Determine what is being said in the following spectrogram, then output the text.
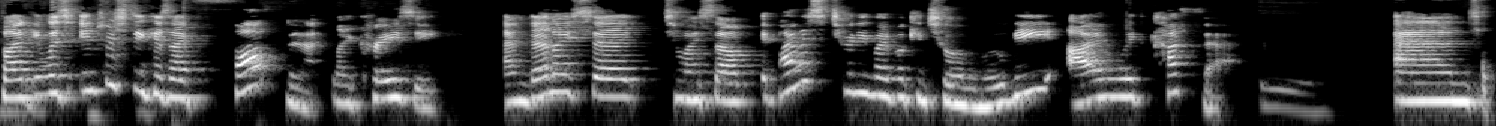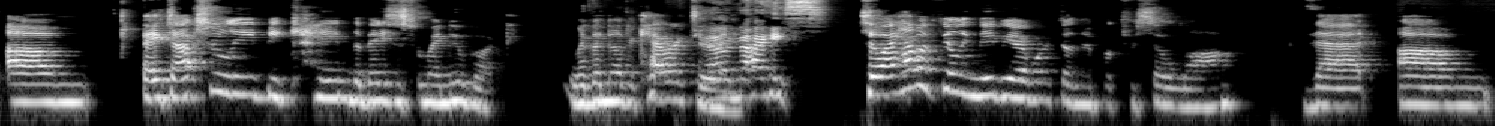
But it was interesting because I fought that like crazy. And then I said to myself, if I was turning my book into a movie, I would cut that. Mm. And um, it actually became the basis for my new book with another character. Oh, nice. So I have a feeling maybe I worked on that book for so long that um,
